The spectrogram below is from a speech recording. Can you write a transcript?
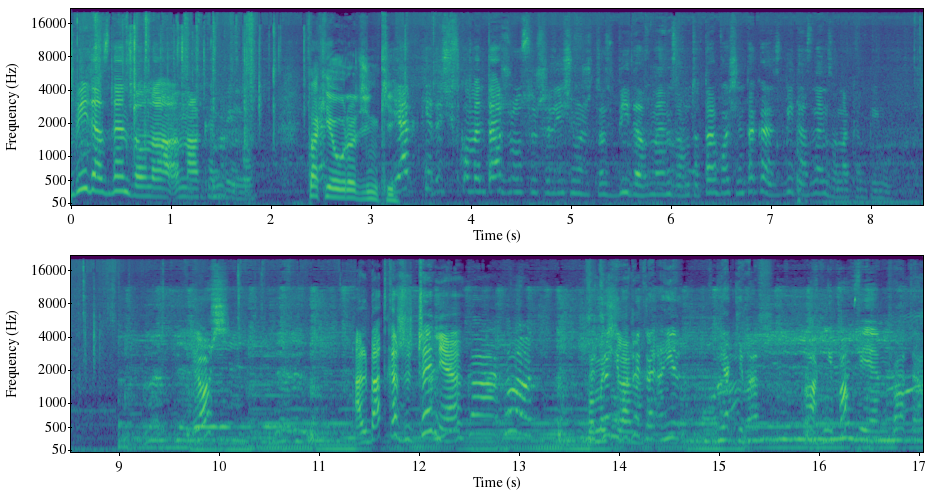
Bida z nędzą na, na kempingu. Takie urodzinki. Jak kiedyś w komentarzu usłyszeliśmy, że to jest bida z nędzą, to tak właśnie taka jest bida z nędzą na kempingu. Już? Albatka życzenie. Pomyślane. Czekaj, a nie, jakie masz? Ach, nie powiem. Bata.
